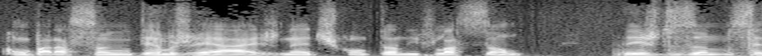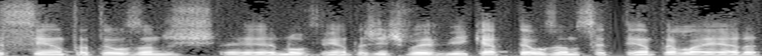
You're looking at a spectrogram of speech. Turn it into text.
comparação em termos reais, né, descontando inflação, desde os anos 60 até os anos é, 90, a gente vai ver que até os anos 70 ela era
